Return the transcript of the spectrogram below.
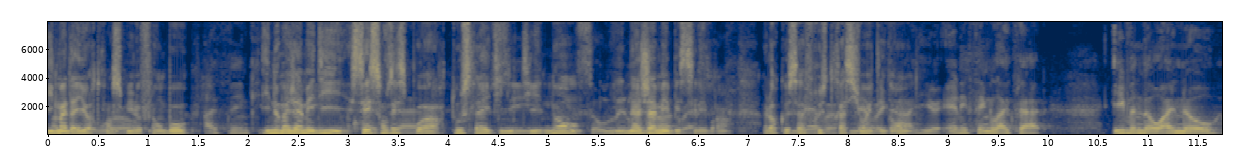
Il m'a d'ailleurs transmis le flambeau. Il ne m'a jamais dit c'est sans espoir, tout cela est inutile. Non, il n'a jamais baissé les bras, alors que sa frustration était grande. Even though I know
